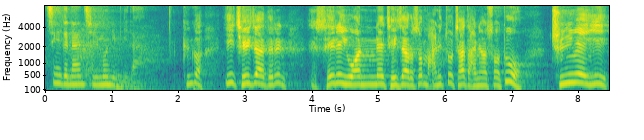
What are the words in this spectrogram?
친근한 질문입니다. 그러니까 이 제자들은 세례 요한의 제자로서 많이 쫓아다녔어도 주님의 이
